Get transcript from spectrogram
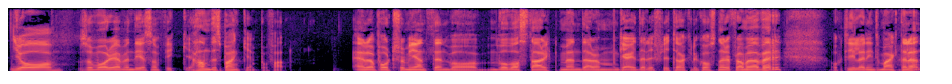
Ja. Så var det även det som fick Handelsbanken på fall. En rapport som egentligen var, var, var stark men där de guidade för lite ökade kostnader framöver. Och det gillade inte marknaden.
